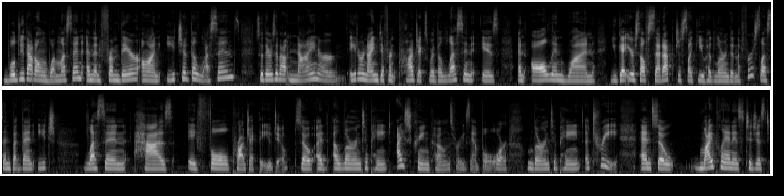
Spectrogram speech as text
We'll do that all in one lesson. And then from there on, each of the lessons, so there's about nine or eight or nine different projects where the lesson is an all in one. You get yourself set up just like you had learned in the first lesson, but then each lesson has a full project that you do. So, a, a, learn to paint ice cream cones, for example, or learn to paint a tree. And so, my plan is to just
